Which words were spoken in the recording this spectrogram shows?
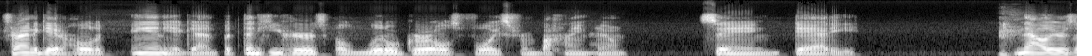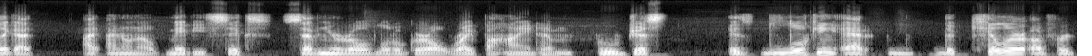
trying to get a hold of Annie again. But then he hears a little girl's voice from behind him saying, "Daddy." now there's like a I, I don't know maybe six seven year old little girl right behind him who just is looking at the killer of her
